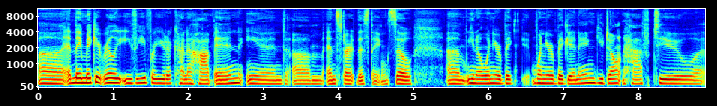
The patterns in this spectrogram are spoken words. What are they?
uh, and they make it really easy for you to kind of hop in and um, and start this thing. So um, you know when you're big when you're beginning, you don't have to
